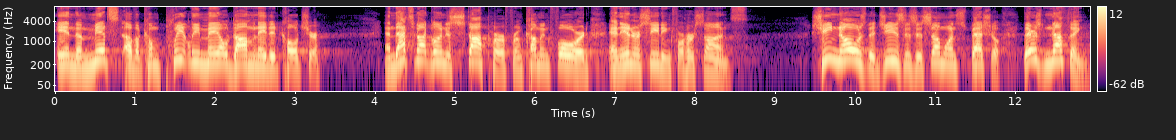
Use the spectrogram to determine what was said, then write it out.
in the midst of a completely male dominated culture. And that's not going to stop her from coming forward and interceding for her sons. She knows that Jesus is someone special. There's nothing,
